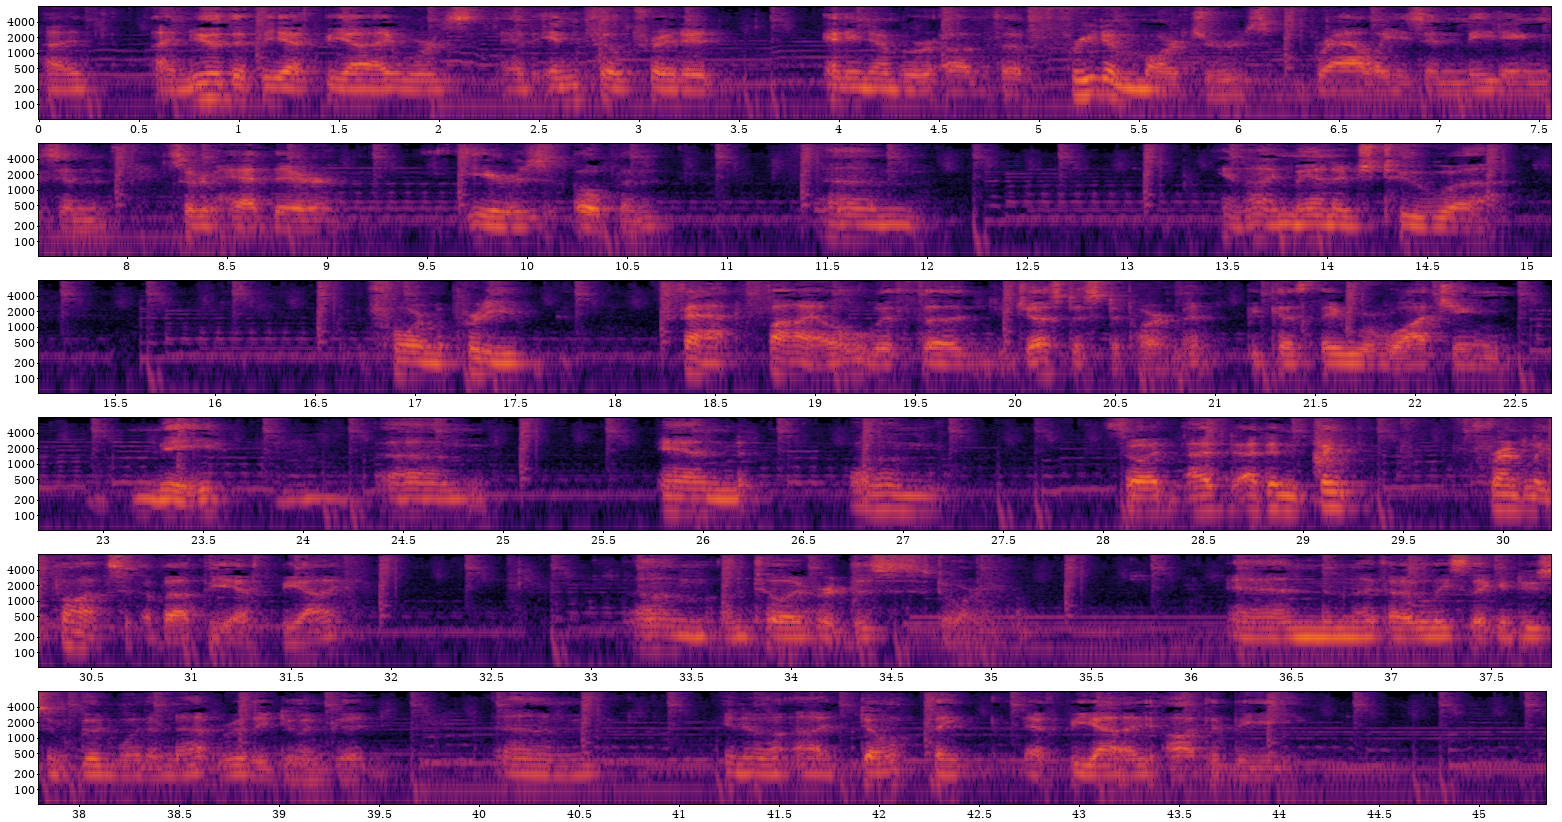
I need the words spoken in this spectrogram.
I, I knew that the FBI was had infiltrated any number of the Freedom Marchers rallies and meetings and sort of had their ears open. Um, and I managed to uh, form a pretty fat file with the Justice Department because they were watching me. Um, and um, so I, I, I, didn't think friendly thoughts about the FBI um, until I heard this story. And I thought at least they can do some good when they're not really doing good. Um, you know, I don't think FBI ought to be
